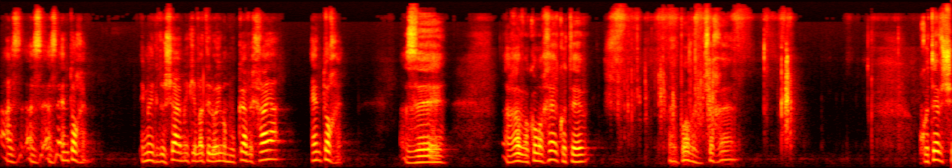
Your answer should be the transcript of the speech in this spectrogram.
אז, אז, אז אין תוכן. אם אין קדושה, אם אין קרבת אלוהים עמוקה וחיה, אין תוכן. אז אה, הרב במקום אחר כותב, פה בהמשך, אה, הוא כותב ש...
